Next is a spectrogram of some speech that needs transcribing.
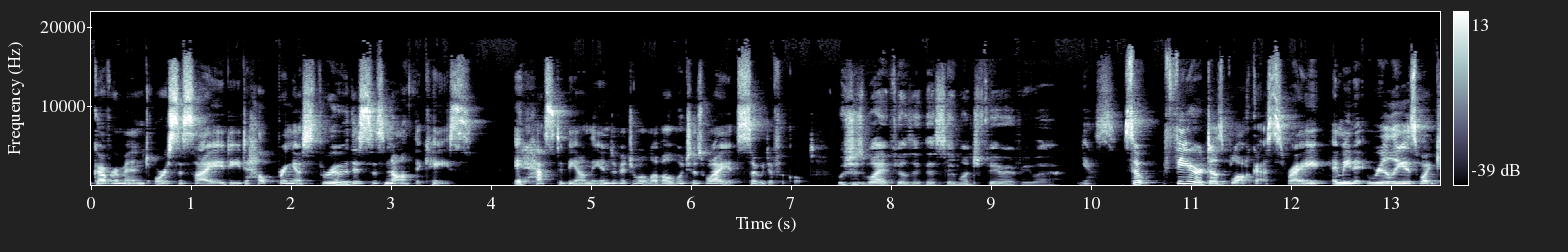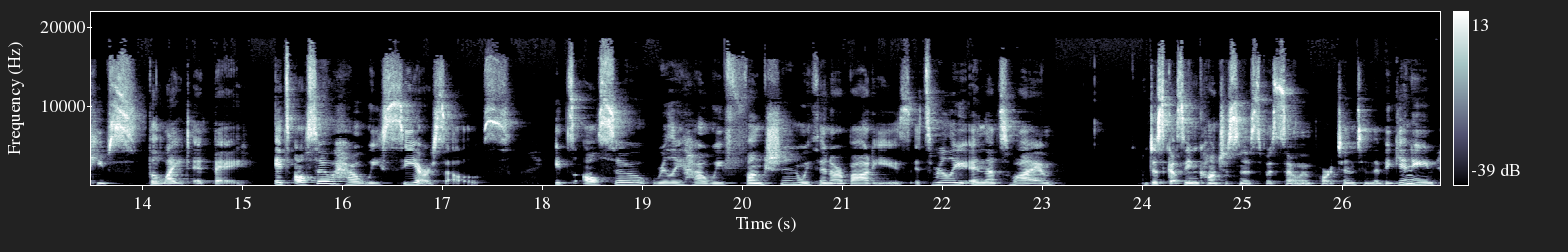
government or society to help bring us through. This is not the case. It has to be on the individual level, which is why it's so difficult. Which is why it feels like there's so much fear everywhere. Yes. So fear does block us, right? I mean, it really is what keeps the light at bay. It's also how we see ourselves. It's also really how we function within our bodies. It's really, and that's why discussing consciousness was so important in the beginning,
